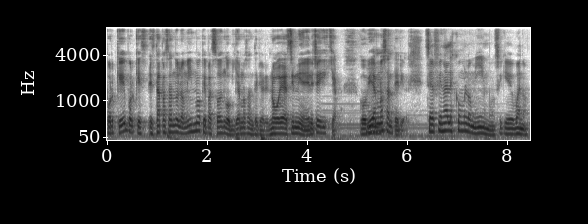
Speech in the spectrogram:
¿por qué? Porque es- está pasando lo mismo que pasó en gobiernos anteriores. No voy a decir ni de derecha ni de izquierda, gobiernos Mm. anteriores. Si al final es como lo mismo, así que bueno,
